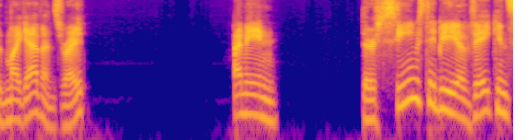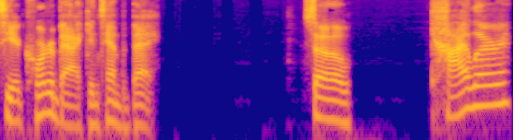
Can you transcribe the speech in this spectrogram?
with Mike Evans, right? I mean, there seems to be a vacancy at quarterback in Tampa Bay. So Kyler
